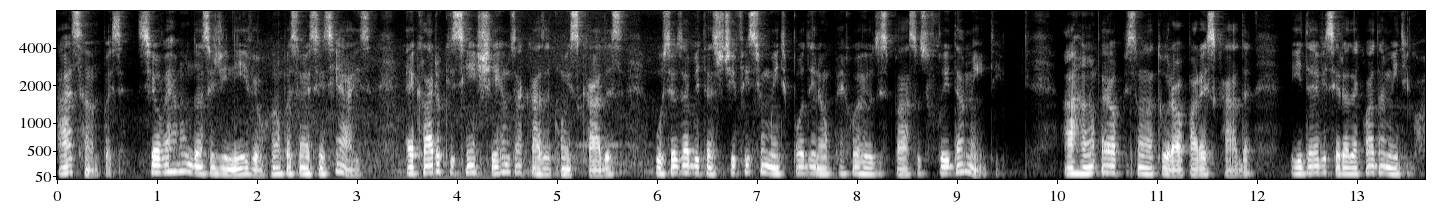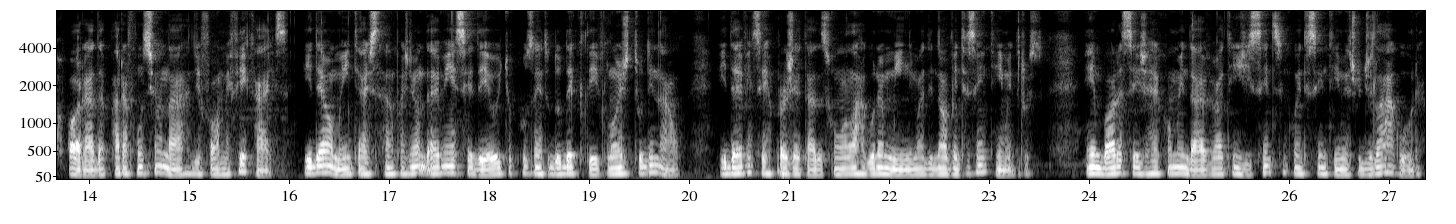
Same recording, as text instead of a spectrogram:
As rampas. Se houver mudança de nível, rampas são essenciais. É claro que se enchermos a casa com escadas, os seus habitantes dificilmente poderão percorrer os espaços fluidamente. A rampa é a opção natural para a escada e deve ser adequadamente incorporada para funcionar de forma eficaz. Idealmente, as rampas não devem exceder 8% do declive longitudinal e devem ser projetadas com uma largura mínima de 90 cm, embora seja recomendável atingir 150 cm de largura.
